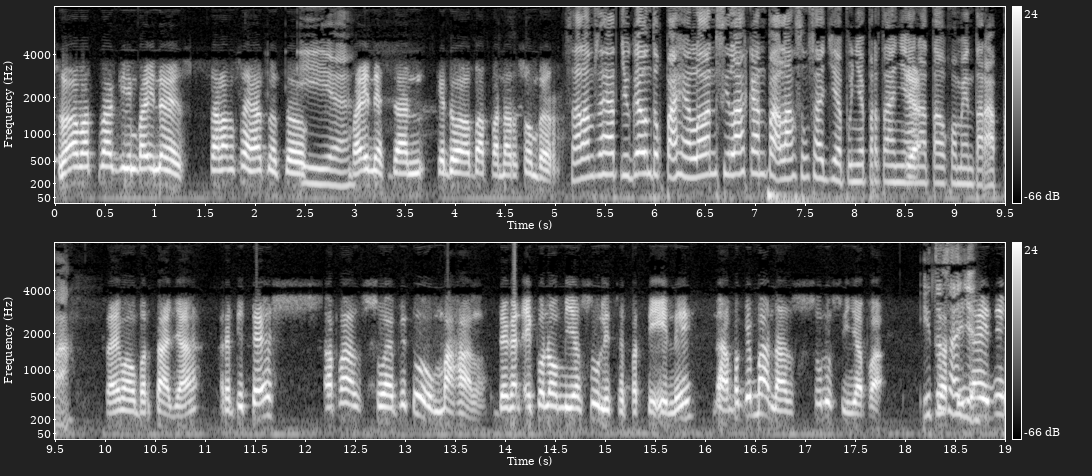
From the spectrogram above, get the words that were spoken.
Selamat pagi Mbak Ines. Salam sehat untuk iya. Mbak Ines dan kedua Bapak narasumber. Salam sehat juga untuk Pak Helon. Silahkan Pak langsung saja punya pertanyaan ya. atau komentar apa. Saya mau bertanya, rapid test apa swab itu mahal dengan ekonomi yang sulit seperti ini. Nah, bagaimana solusinya, Pak? Itu sepertinya saja. ini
